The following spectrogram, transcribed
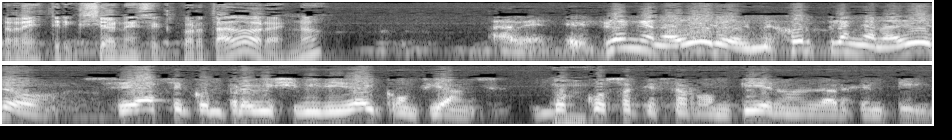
restricciones exportadoras, ¿no? A ver, el plan ganadero, el mejor plan ganadero se hace con previsibilidad y confianza, dos mm. cosas que se rompieron en la Argentina.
